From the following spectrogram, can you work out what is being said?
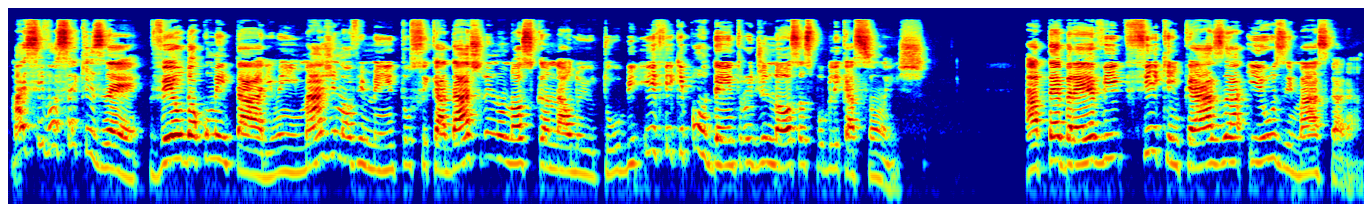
Mas se você quiser ver o documentário em imagem e movimento, se cadastre no nosso canal no YouTube e fique por dentro de nossas publicações. Até breve, fique em casa e use máscara.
